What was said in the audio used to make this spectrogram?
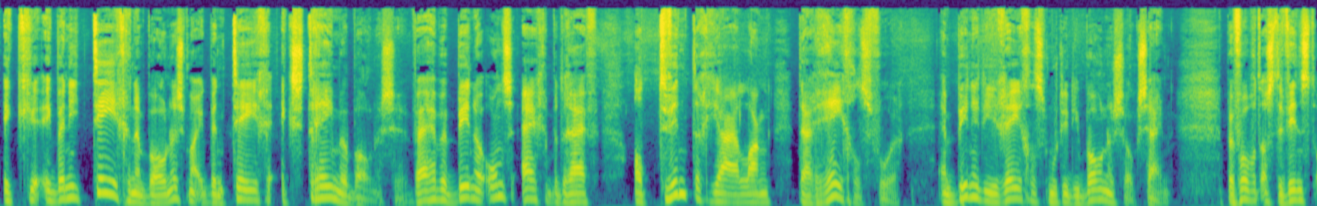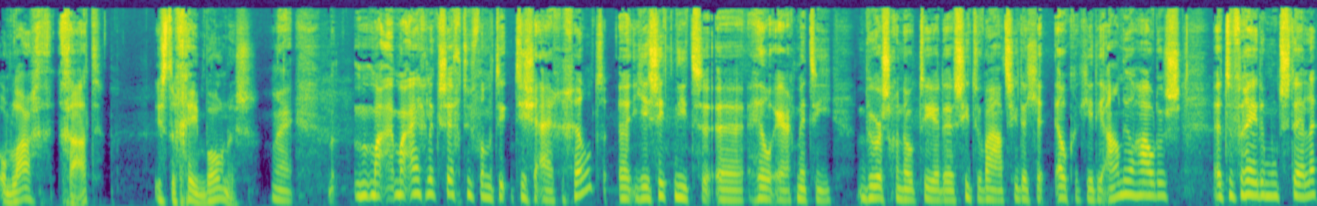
Ik, ik ben niet tegen een bonus, maar ik ben tegen extreme bonussen. Wij hebben binnen ons eigen bedrijf al twintig jaar lang daar regels voor. En binnen die regels moeten die bonussen ook zijn. Bijvoorbeeld als de winst omlaag gaat, is er geen bonus. Nee. Maar, maar eigenlijk zegt u van het, het is je eigen geld. Uh, je zit niet uh, heel erg met die beursgenoteerde situatie... dat je elke keer die aandeelhouders uh, tevreden moet stellen.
